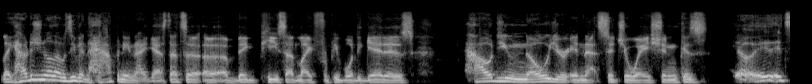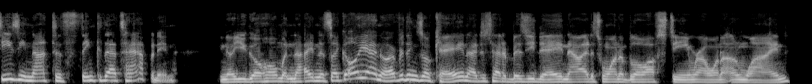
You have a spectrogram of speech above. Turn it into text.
Like how did you know that was even happening? I guess that's a, a big piece I'd like for people to get is how do you know you're in that situation? Because you know it, it's easy not to think that's happening. You know, you go home at night and it's like, oh yeah, no, everything's okay, and I just had a busy day. Now I just want to blow off steam or I want to unwind.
